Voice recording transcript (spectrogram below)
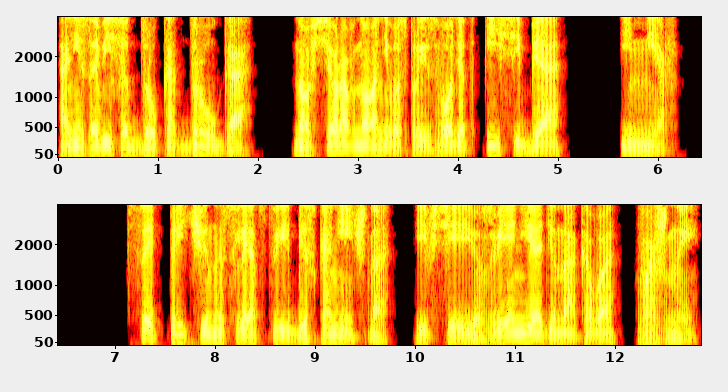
Они зависят друг от друга, но все равно они воспроизводят и себя, и мир. Цепь причин и следствий бесконечна, и все ее звенья одинаково важны.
